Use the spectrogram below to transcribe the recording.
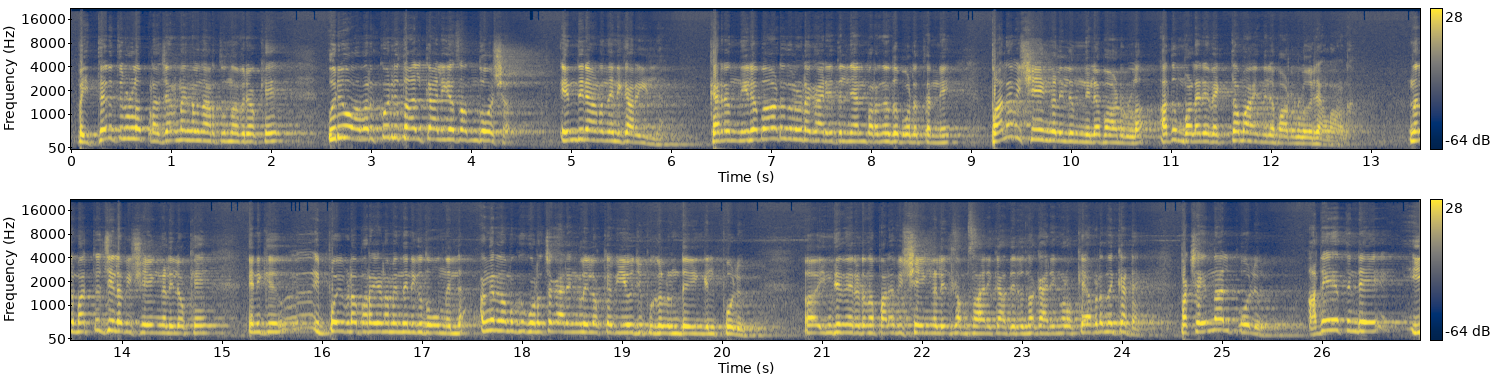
അപ്പൊ ഇത്തരത്തിലുള്ള പ്രചരണങ്ങൾ നടത്തുന്നവരൊക്കെ ഒരു അവർക്കൊരു താൽക്കാലിക സന്തോഷം. എന്തിനാണെന്ന് എനിക്കറിയില്ല. കാരണം നിലപാടുകളുടെ കാര്യത്തിൽ ഞാൻ പറഞ്ഞതുപോലെ തന്നെ പല വിഷയങ്ങളിലും നിലപാടുള്ള അതും വളരെ വ്യക്തമായ നിലപാടുള്ള ഒരാളാണ്. എന്നാൽ മറ്റു ചില വിഷയങ്ങളിലൊക്കെ എനിക്ക് ഇപ്പോൾ ഇവിടെ പറയണമെന്ന് എനിക്ക് തോന്നുന്നില്ല. അങ്ങനെ നമുക്ക് കുറച്ച് കാര്യങ്ങളിലൊക്കെ വിയോജിപ്പുകൾ ഉണ്ട് എങ്കിൽ പോലും ഇന്ത്യ നേരിടുന്ന പല വിഷയങ്ങളിൽ സംസാരിക്കാതിരുന്ന കാര്യങ്ങളൊക്കെ അവിടെ നിൽക്കട്ടെ. പക്ഷെ എന്നാൽ പോലും അദ്ദേഹത്തിന്റെ ഈ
